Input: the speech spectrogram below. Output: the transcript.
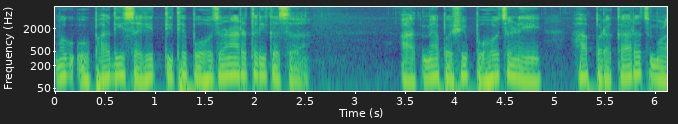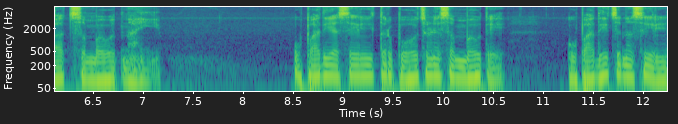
मग उपाधीसहित तिथे पोहोचणार तरी कसं? आत्म्यापाशी पोहोचणे हा प्रकारच मुळात संभवत नाही. उपाधी असेल तर पोहोचणे संभवते. उपाधीच नसेल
